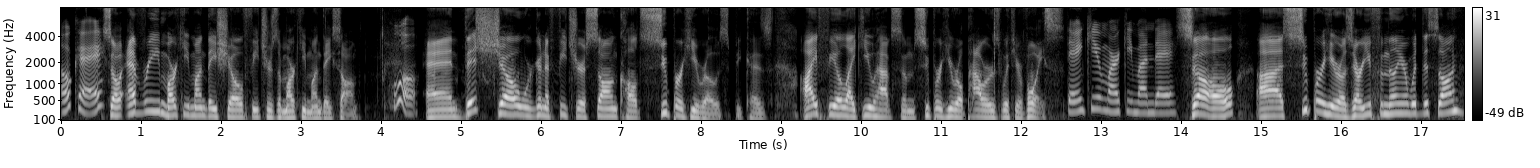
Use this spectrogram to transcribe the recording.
Okay. So every Marky Monday show features a Marky Monday song. Cool. And this show, we're going to feature a song called Superheroes because I feel like you have some superhero powers with your voice. Thank you, Marky Monday. So, uh, Superheroes, are you familiar with this song?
